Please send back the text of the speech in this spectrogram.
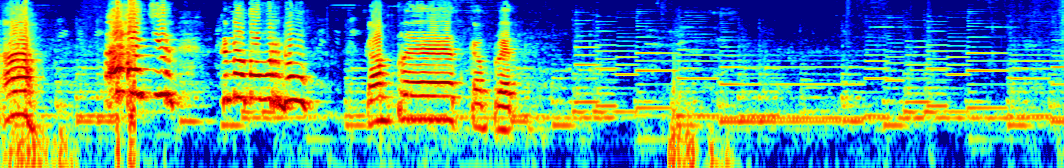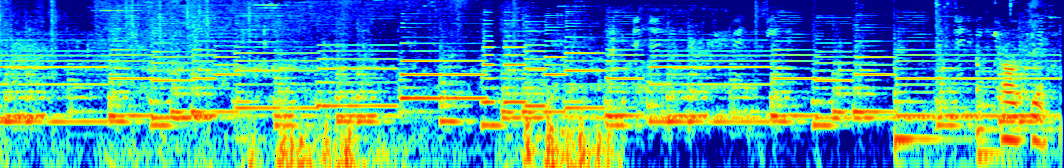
ah kena tower dong. Kampret kampret. Oke. potong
